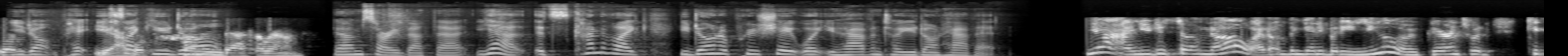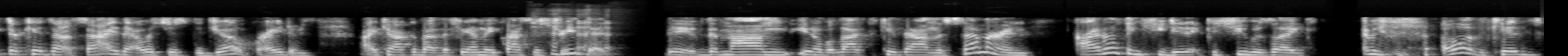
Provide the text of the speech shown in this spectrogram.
that you don't pay. It's yeah, like you don't back around. Yeah, I'm sorry about that. Yeah, it's kind of like you don't appreciate what you have until you don't have it. Yeah, and you just don't know. I don't think anybody knew. I mean, parents would kick their kids outside. That was just the joke, right? Was, I talk about the family across the street that the the mom, you know, would lock the kids out in the summer, and I don't think she did it because she was like, I mean, oh, the kids,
